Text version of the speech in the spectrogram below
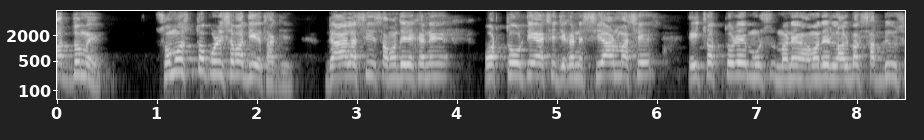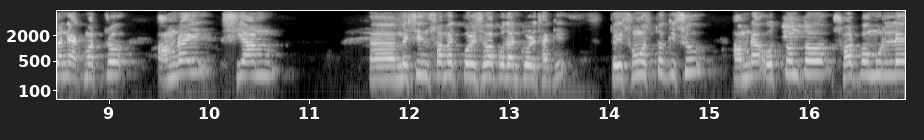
মাধ্যমে সমস্ত পরিষেবা দিয়ে থাকি। ডায়ালাসিস আমাদের এখানে অর্থ ওটি আছে, যেখানে সিয়ার্ম আছে। এই চত্বরে মানে আমাদের লালবাগ সাব ডিভিশনে একমাত্র আমরাই সিয়াম মেশিন সমেত পরিষেবা প্রদান করে থাকি। তো এই সমস্ত কিছু আমরা অত্যন্ত স্বল্প মূল্যে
